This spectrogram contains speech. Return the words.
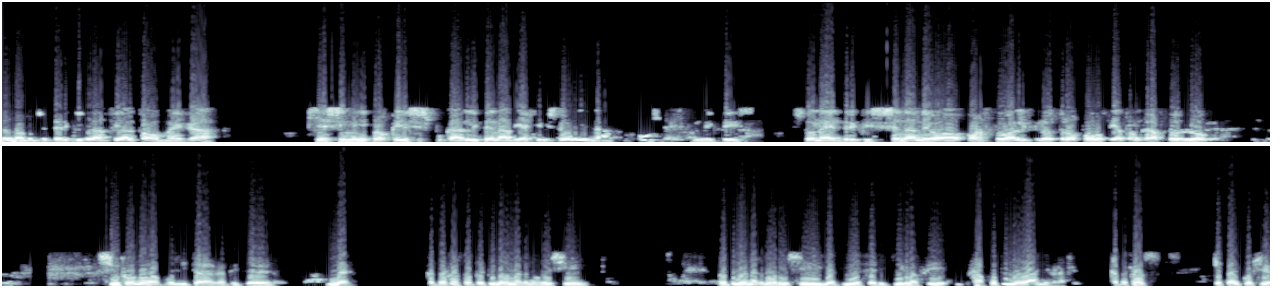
θέματος εταιρική γραφή ΑΟ ποιες είναι οι προκλήσεις που καλείται να διαχειριστεί ο άνθρωπος, πολίτης, στο να εντρυφήσει σε ένα νέο ορθό αληθινό τρόπο για τον γραπτό λόγο; Συμφωνώ απόλυτα αγαπητέ. Ναι. Καταρχάς θα πρέπει να αναγνωρίσει πρέπει να αναγνωρίσει για την εθερική γραφή. Θα πω την Ελάνια γραφή. Καταρχάς και τα 27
